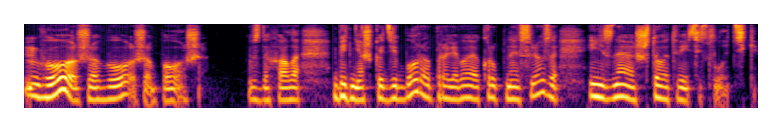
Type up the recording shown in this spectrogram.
«Боже, боже, боже!» — вздыхала бедняжка Дебора, проливая крупные слезы и не зная, что ответить Лотике.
